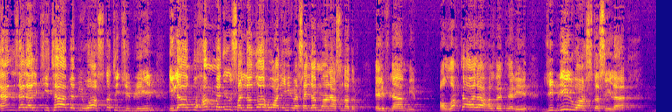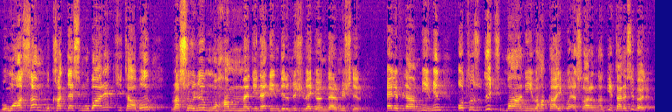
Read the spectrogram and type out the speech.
enzelel kitabe bi vasıtati Cibril ila Muhammedin sallallahu aleyhi ve sellem manasınadır. Elif lam mim. Allah Teala Hazretleri Cibril vasıtasıyla bu muazzam, mukaddes, mübarek kitabı Resulü Muhammed'ine indirmiş ve göndermiştir. Elif Lam Mim'in 33 mani ve hakaik ve esrarından bir tanesi böyle.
